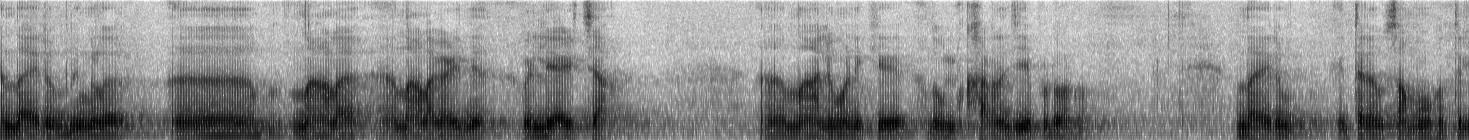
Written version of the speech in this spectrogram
എന്തായാലും നിങ്ങൾ നാളെ നാളെ കഴിഞ്ഞ് വെള്ളിയാഴ്ച നാല് മണിക്ക് അത് ഉദ്ഘാടനം ചെയ്യപ്പെടുവാണ്. എന്തായാലും ഇത്തരം സമൂഹത്തിൽ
